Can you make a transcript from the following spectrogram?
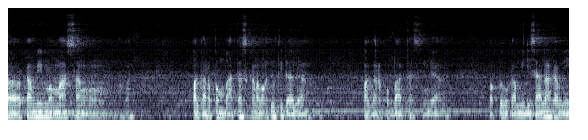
eh, kami memasang apa, pagar pembatas karena waktu itu tidak ada pagar pembatas sehingga waktu kami di sana kami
